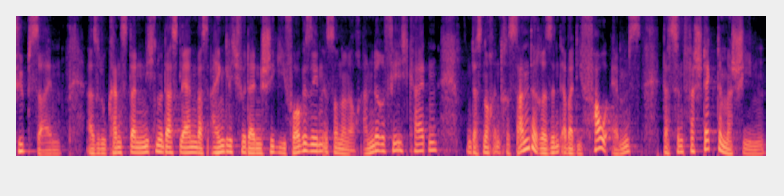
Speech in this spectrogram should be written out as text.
Typs sein. Also du kannst dann nicht nur das lernen, was eigentlich für deinen Shigi vorgesehen ist, sondern auch andere Fähigkeiten. Und das noch interessantere sind aber die VMs, das sind versteckte Maschinen.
